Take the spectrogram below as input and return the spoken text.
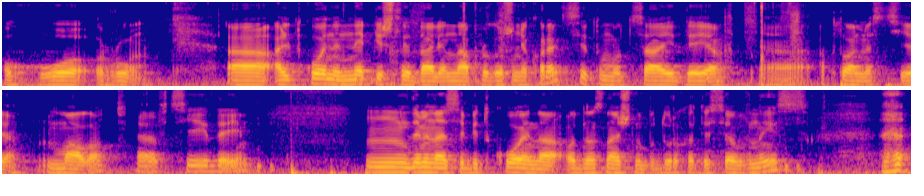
вгору. Альткоїни не пішли далі на продовження корекції, тому ця ідея актуальності мало в цій ідеї. Домінація біткоїна однозначно буде рухатися вниз.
